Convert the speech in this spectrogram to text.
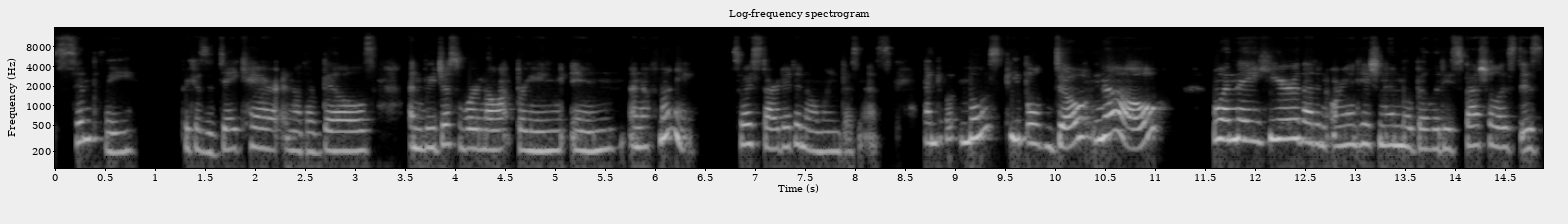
simply because of daycare and other bills, and we just were not bringing in enough money. So I started an online business. And what most people don't know when they hear that an orientation and mobility specialist is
